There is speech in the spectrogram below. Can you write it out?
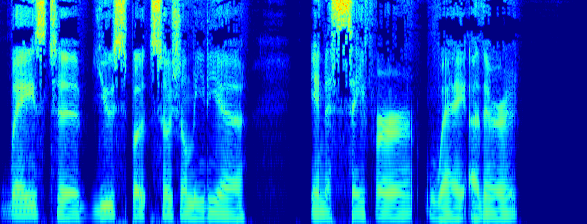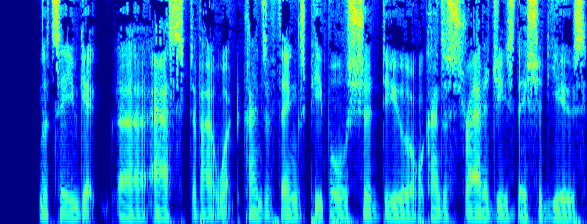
ways to use social media in a safer way? Other, let's say you get uh, asked about what kinds of things people should do or what kinds of strategies they should use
